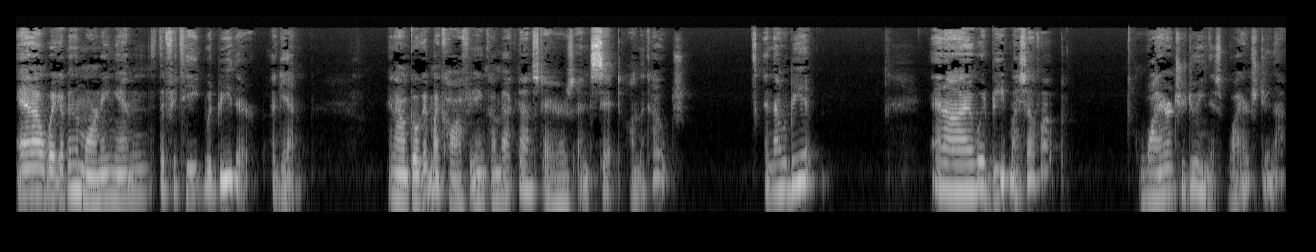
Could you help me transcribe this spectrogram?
And I'd wake up in the morning and the fatigue would be there again. And I would go get my coffee and come back downstairs and sit on the couch. And that would be it. And I would beat myself up. Why aren't you doing this? Why aren't you doing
